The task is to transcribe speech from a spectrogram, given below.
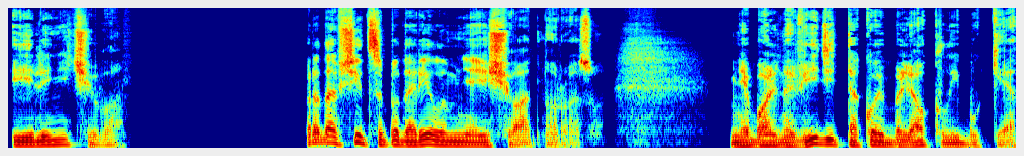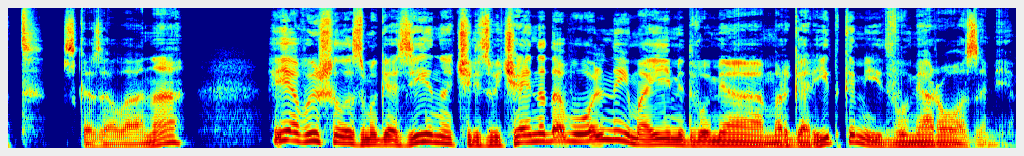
или ничего. Продавщица подарила мне еще одну розу. «Мне больно видеть такой блеклый букет», — сказала она, я вышел из магазина, чрезвычайно довольный моими двумя маргаритками и двумя розами.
